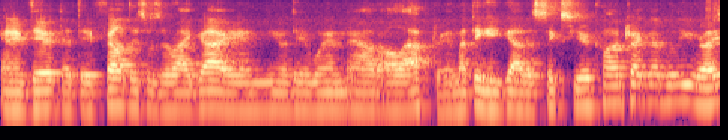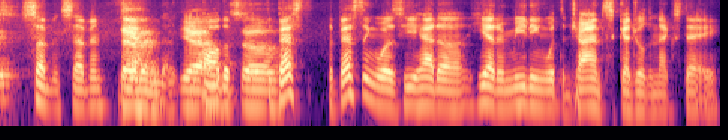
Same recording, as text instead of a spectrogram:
and if they that they felt this was the right guy, and you know they went out all after him. I think he got a six year contract, I believe, right? Seven, seven, seven. Yeah. yeah. Oh, the, so the best the best thing was he had a he had a meeting with the Giants scheduled the next day.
